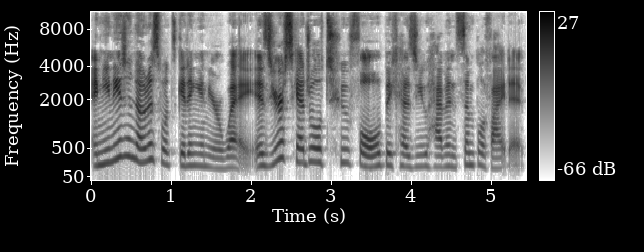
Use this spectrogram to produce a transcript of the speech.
And you need to notice what's getting in your way. Is your schedule too full because you haven't simplified it?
